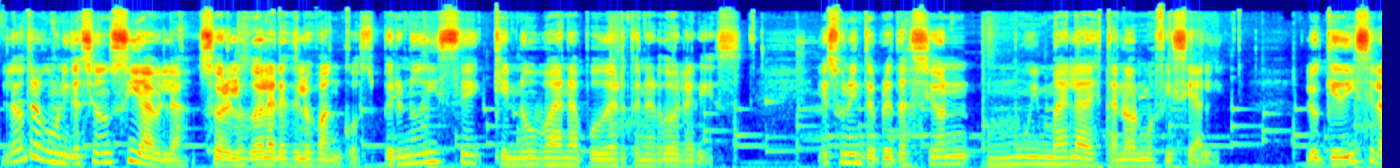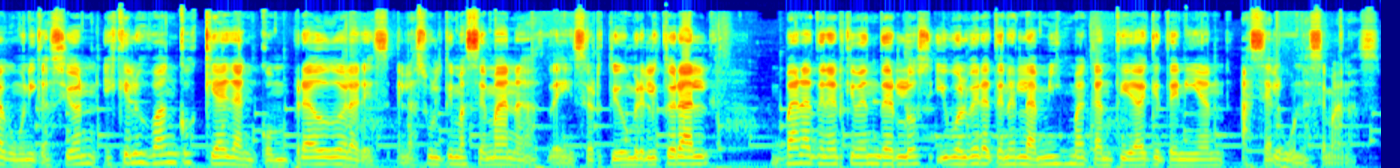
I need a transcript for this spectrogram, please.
La otra comunicación sí habla sobre los dólares de los bancos, pero no dice que no van a poder tener dólares. Es una interpretación muy mala de esta norma oficial. Lo que dice la comunicación es que los bancos que hayan comprado dólares en las últimas semanas de incertidumbre electoral van a tener que venderlos y volver a tener la misma cantidad que tenían hace algunas semanas.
